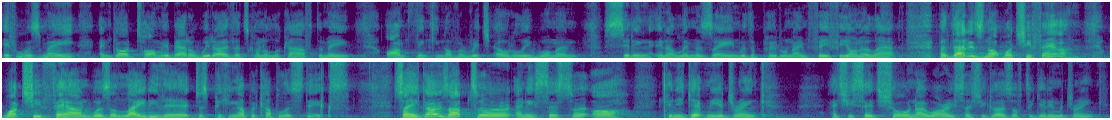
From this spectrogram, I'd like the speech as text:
If it was me and God told me about a widow that's going to look after me, I'm thinking of a rich elderly woman sitting in a limousine with a poodle named Fifi on her lap. But that is not what she found. What she found was a lady there just picking up a couple of sticks. So he goes up to her and he says to her, Oh, can you get me a drink? And she said, Sure, no worries. So she goes off to get him a drink.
